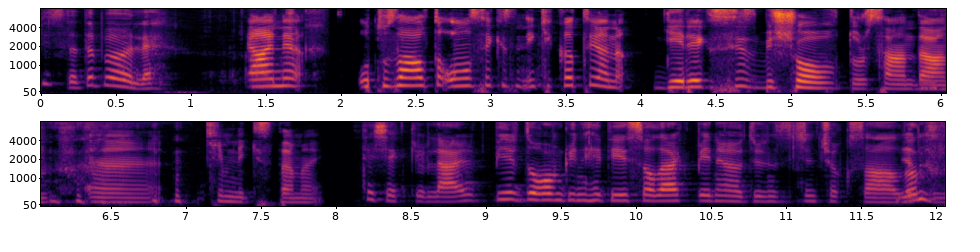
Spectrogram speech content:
bizde de böyle. Yani Artık. 36-18'in iki katı yani gereksiz bir şovdur senden e, kimlik istemek. Teşekkürler. Bir doğum günü hediyesi olarak beni övdüğünüz için çok sağ olun.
